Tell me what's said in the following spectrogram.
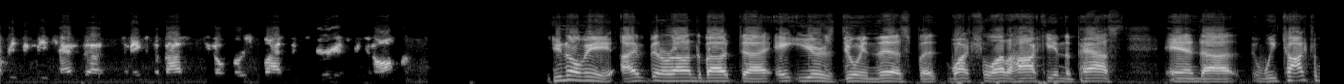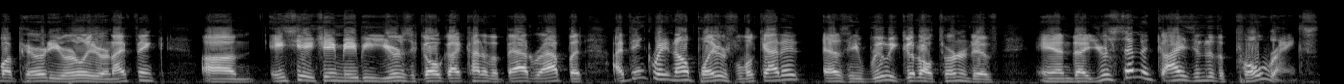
everything we can to, to make the best you know first class experience we can offer. You know me, I've been around about uh, eight years doing this, but watched a lot of hockey in the past. And uh, we talked about parity earlier, and I think um, ACHA maybe years ago got kind of a bad rap, but I think right now players look at it as a really good alternative. And uh, you're sending guys into the pro ranks,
